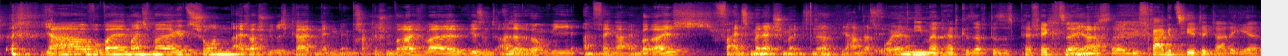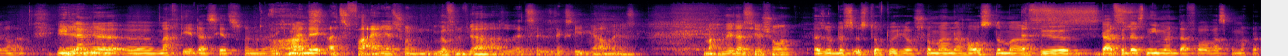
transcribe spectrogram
ja, wobei manchmal gibt es schon einfach Schwierigkeiten im, im praktischen Bereich, weil wir sind alle irgendwie Anfänger im Bereich Vereinsmanagement. Ne? Wir haben das vorher. Niemand hat gesagt, dass es perfekt sein ja. muss. Die Frage zielte gerade eher darauf ab. Wie äh, lange äh, macht ihr das jetzt schon? Weil oh, ich meine, als, als, Verein jetzt schon über fünf Jahre, also letzte sechs, sieben Jahre mindestens. Machen wir das hier schon? Also das ist doch durchaus schon mal eine Hausnummer es, für, dafür, es, dass niemand davor was gemacht hat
